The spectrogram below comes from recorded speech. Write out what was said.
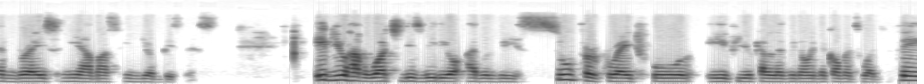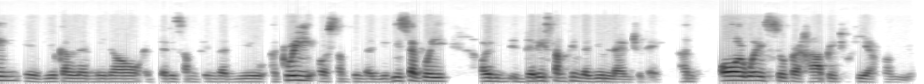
Embrace Niyamas in Your Business. If you have watched this video, I will be super grateful if you can let me know in the comments what you think, if you can let me know if there is something that you agree or something that you disagree, or if there is something that you learned today. I'm always super happy to hear from you.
